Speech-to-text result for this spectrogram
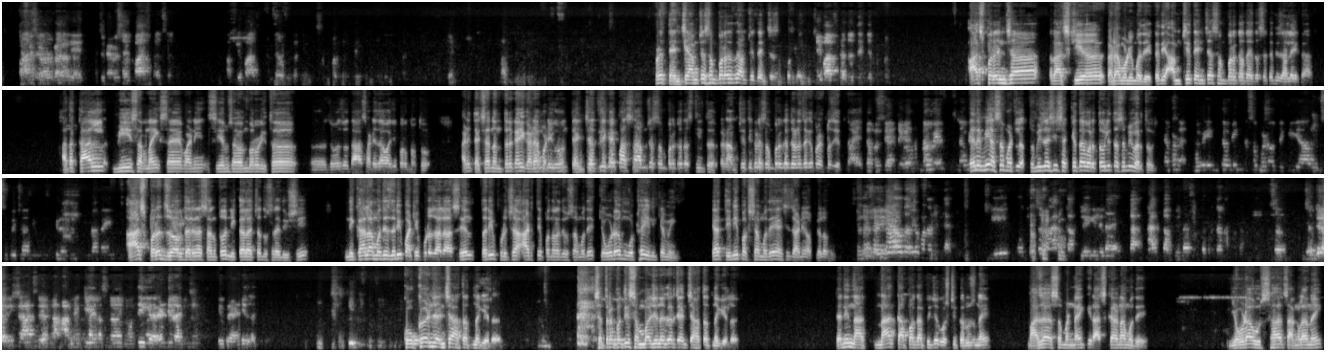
पण त्यांचे आमच्या संपर्कात आमचे त्यांच्या संपर्कात आजपर्यंतच्या राजकीय घडामोडीमध्ये कधी आमचे त्यांच्या संपर्कात आहेत असं कधी झालंय का? आता काल मी सरनाईक साहेब आणि सीएम साहेबांबरोबर इथं जवळजवळ दहा साडे दहा वाजेपर्यंत होतो. आणि त्याच्यानंतर काही घडामोडी करून त्यांच्यातले काही पाच सहा आमच्या संपर्कात असतील तर. कारण आमच्या तिकडे संपर्कात जाण्याचा काही प्रश्नच येत नाही. नाही मी असं म्हटलं तुम्ही जशी शक्यता वर्तवली तसं मी वर्तवली. आज परत जबाबदारीनं सांगतो निकालाच्या दुसऱ्या दिवशी. निकालामध्ये जरी पाठीपुढे झालं असेल तरी पुढच्या आठ ते पंधरा दिवसामध्ये केवढं मोठं इन्कमिंग या तिन्ही पक्षामध्ये याची जाणीव आपल्याला होईल. का, मोदींचं नाक कापले गेलेलं आहे. नाक कापलेलं ही कोकण ज्यांच्या हातातनं गेलं छत्रपती संभाजीनगर ज्यांच्या हातातनं गेलं त्यांनी नाक नाक कापाकापीच्या गोष्टी करूच नाही. माझं असं म्हणणं आहे की राजकारणामध्ये एवढा उत्साह चांगला नाही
